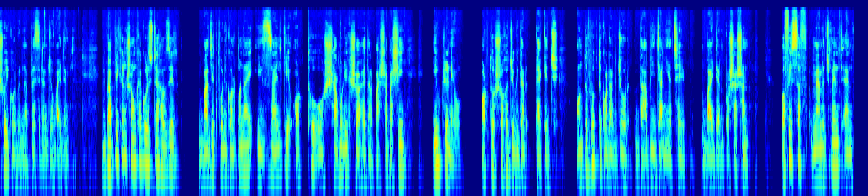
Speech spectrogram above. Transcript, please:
সই করবেন না প্রেসিডেন্ট জো বাইডেন। রিপাবলিকান সংখ্যাগরিষ্ঠ হাউসের বাজেট পরিকল্পনায় ইসরায়েলকে অর্থ ও সামরিক সহায়তার পাশাপাশি ইউক্রেনেও অর্থ সহযোগিতার প্যাকেজ অন্তর্ভুক্ত করার জোর দাবি জানিয়েছে বাইডেন প্রশাসন। Office of management and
